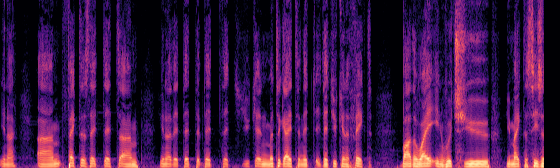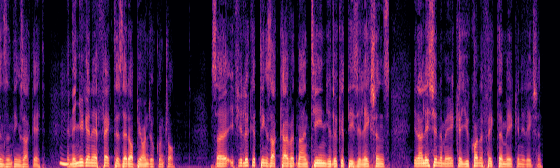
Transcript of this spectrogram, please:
You know, um, factors that that um, you know that, that that that that you can mitigate and that that you can affect by the way in which you you make decisions and things like that. Mm. And then you're going to have factors that are beyond your control. So if you look at things like COVID 19, you look at these elections, you know, unless you're in America, you can't affect the American election.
